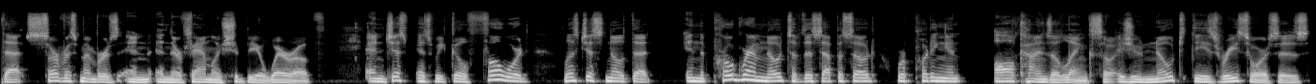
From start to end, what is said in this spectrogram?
that service members and, and their families should be aware of? And just as we go forward, let's just note that in the program notes of this episode, we're putting in all kinds of links. So as you note these resources,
